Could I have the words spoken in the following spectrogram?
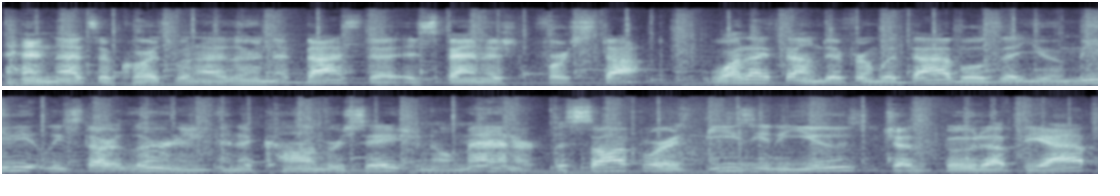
And that's, of course, when I learned that basta is Spanish for stop. What I found different with Babbel is that you immediately start learning in a conversational manner. The software is easy to use. Just boot up the app,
